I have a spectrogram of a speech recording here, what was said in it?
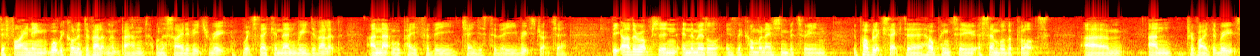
defining what we call a development band on the side of each route, which they can then redevelop, and that will pay for the changes to the route structure. The other option in the middle is the combination between the public sector helping to assemble the plots um, and provide the routes,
